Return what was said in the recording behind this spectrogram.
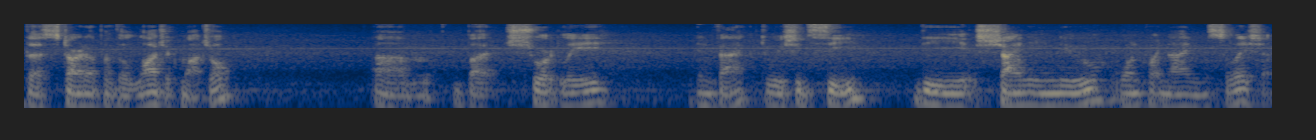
the startup of the logic module. Um, but shortly, in fact, we should see the shiny new 1.9 installation.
